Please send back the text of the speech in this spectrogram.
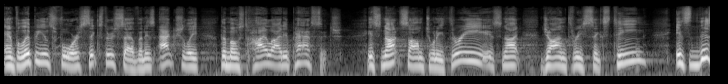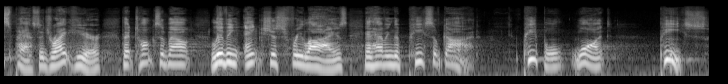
And Philippians 4 6 through 7 is actually the most highlighted passage. It's not Psalm 23, it's not John 3 16. It's this passage right here that talks about living anxious free lives and having the peace of God. People want peace.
